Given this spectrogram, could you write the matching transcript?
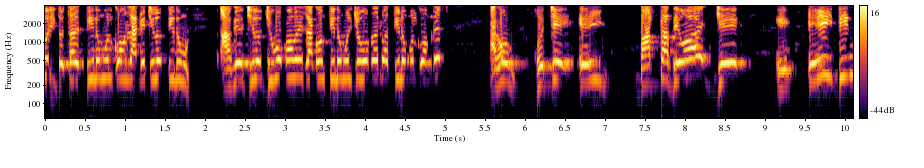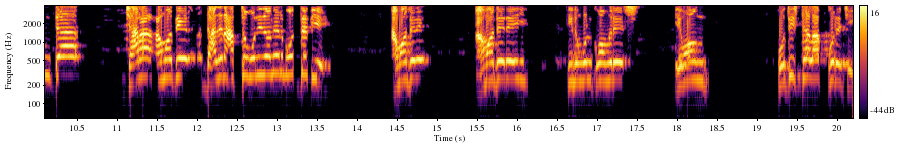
করি, তো তাহলে তৃণমূল কংগ্রেস আগে ছিল তৃণমূল, আগে ছিল যুব কংগ্রেস, এখন তৃণমূল যুব কংগ্রেস বা তৃণমূল কংগ্রেস। এখন হচ্ছে এই বার্তা দেওয়া যে এই দিনটা যারা আমাদের, তাদের আত্মবলিদানের মধ্যে দিয়ে আমাদের আমাদের এই তৃণমূল কংগ্রেস এবং প্রতিষ্ঠা লাভ করেছে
